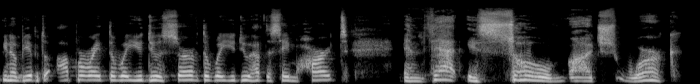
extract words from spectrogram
you know, be able to operate the way you do, serve the way you do, have the same heart. And that is so much work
